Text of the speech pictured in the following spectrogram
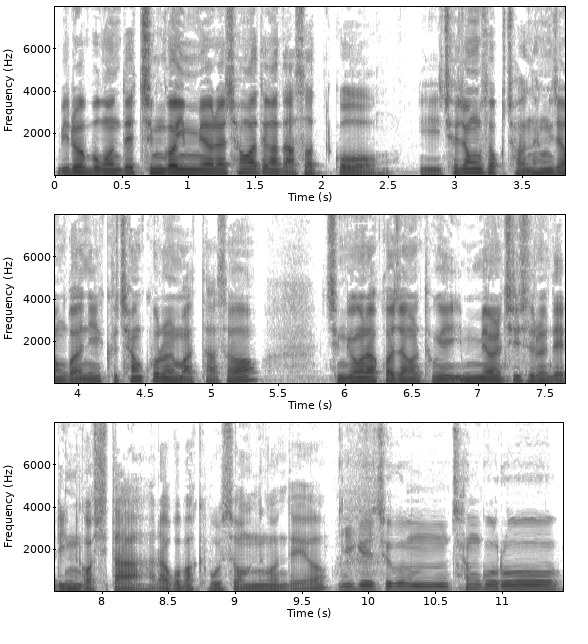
미뤄보건대 증거인멸에 청와대가 나섰고 이 최종석 전 행정관이 그 창구를 맡아서 진경락 과장을 통해 인멸 지시를 내린 것이다라고밖에 볼 수 없는 건데요. 이게 지금 참고로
